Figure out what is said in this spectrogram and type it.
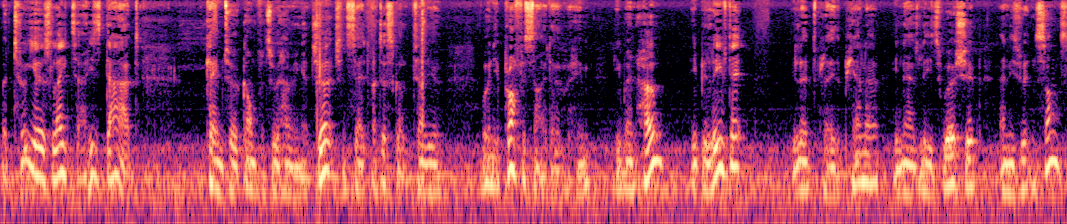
But two years later, his dad came to a conference we were having at church and said, I just got to tell you, when you prophesied over him, he went home, he believed it, he learned to play the piano, he now leads worship, and he's written songs.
